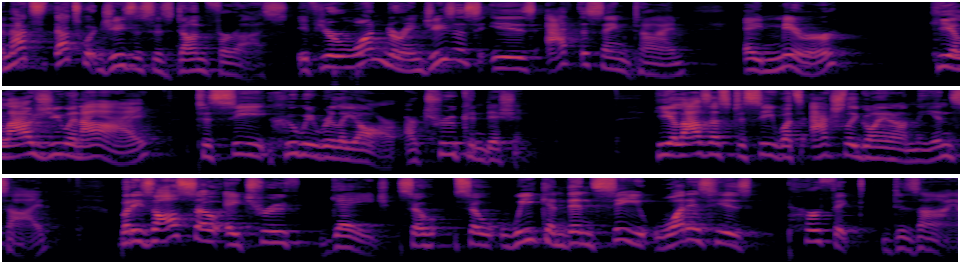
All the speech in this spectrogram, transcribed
And that's that's what Jesus has done for us. If you're wondering, Jesus is at the same time a mirror. He allows you and I to see who we really are, our true condition. He allows us to see what's actually going on, on the inside, but he's also a truth gauge. So, so we can then see what is his perfect design.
